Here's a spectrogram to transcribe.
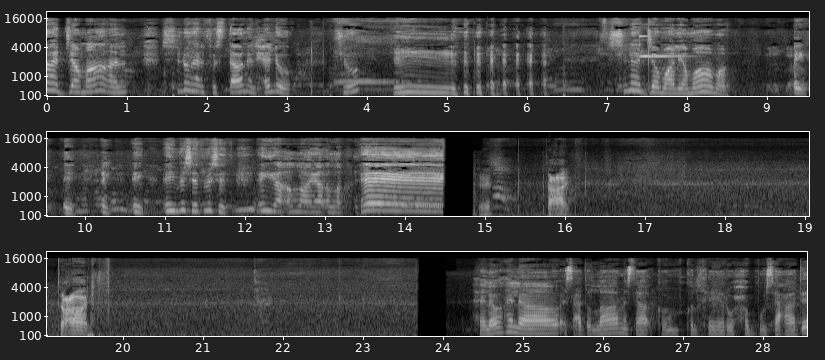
هالجمال؟ شنو هالفستان الحلو؟ شو؟ إيه. شنو هالجمال يا ماما؟ اي اي اي اي اي مشت مشت اي يا الله يا الله. هي إيه؟ تعاي هلو هلو أسعد الله مساءكم بكل خير وحب وسعادة.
